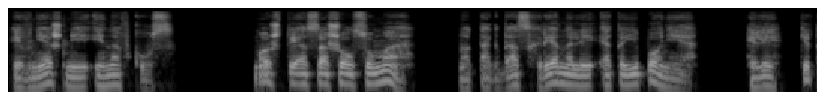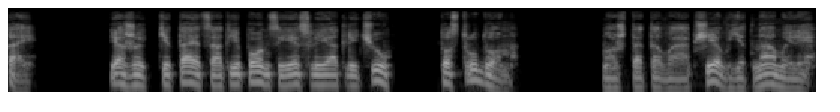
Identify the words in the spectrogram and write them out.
и внешне, и на вкус. Может, я сошел с ума, но тогда с хрена ли это Япония? Или Китай? Я же китайца от японца, если я отличу, то с трудом. Может, это вообще Вьетнам или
